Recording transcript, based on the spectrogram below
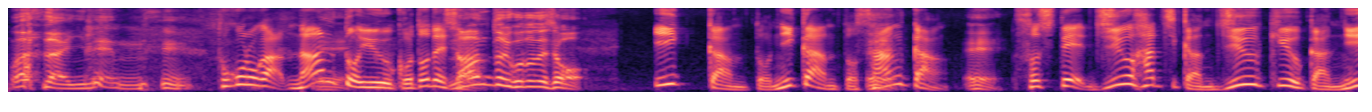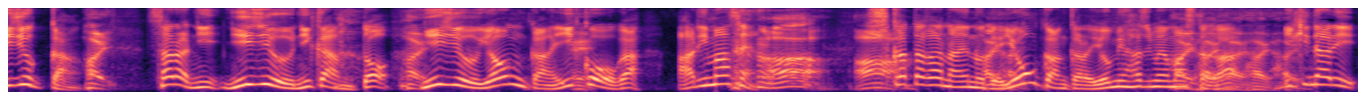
話題にね。うん。ところがなんということでしょう、なんということでしょ1巻と2巻と3巻、ええええそして18巻19巻20巻、はいさらに22巻と はい24巻以降がありません、う。ああ。ああ仕方がないのではいはい4巻から読み始めましたはいはいはいがはいいきなり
